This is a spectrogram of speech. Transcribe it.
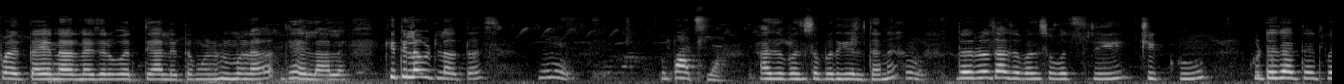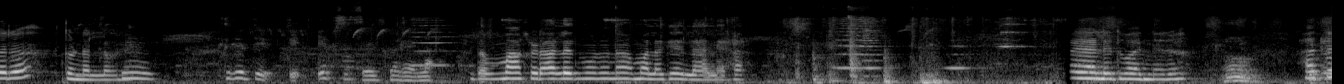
पळता येणार नाही. जर वरती आलं तर म्हणून मला घ्यायला आलाय. कितीला उठला होतास. पाचला. आजोबांसोबत गेलता ना. दररोज आजोबांसोबत श्री चिक्कू कुठे जातात बरं? तोंडाला लावून. ते एक्सरसाइज करायला. आता माकडं आलेत म्हणून आम्हाला घ्यायला आलाय हा. काय आलेत वानर? आता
